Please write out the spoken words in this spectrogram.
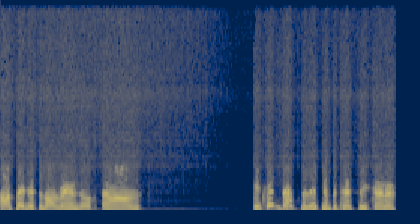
I'll say this about Randle. Um, is his best position potentially center?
